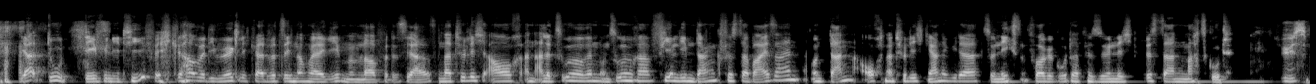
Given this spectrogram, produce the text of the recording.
ja, du, definitiv. Ich glaube, die Möglichkeit wird sich nochmal ergeben im Laufe des Jahres. Natürlich auch an alle Zuhörerinnen und Zuhörer. Vielen lieben Dank fürs Dabeisein und dann auch natürlich gerne wieder zur nächsten Folge Guter persönlich. Bis dann, macht's gut. Tschüss.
